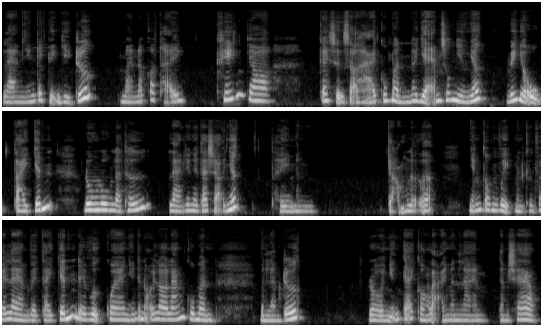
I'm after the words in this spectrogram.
làm những cái chuyện gì trước mà nó có thể khiến cho cái sự sợ hãi của mình nó giảm xuống nhiều nhất. Ví dụ, tài chính luôn luôn là thứ làm cho người ta sợ nhất, thì mình chọn lựa những công việc mình cần phải làm về tài chính để vượt qua những cái nỗi lo lắng của mình mình làm trước. Rồi những cái còn lại mình làm làm sao,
